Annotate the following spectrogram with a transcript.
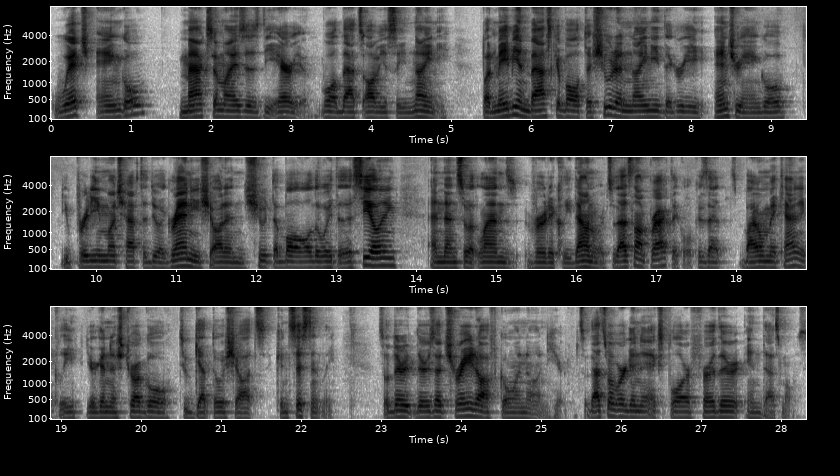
which angle maximizes the area? Well, that's obviously 90. But maybe in basketball, to shoot a 90 degree entry angle, you pretty much have to do a granny shot and shoot the ball all the way to the ceiling and then so it lands vertically downward. So that's not practical because that's biomechanically you're going to struggle to get those shots consistently. So there, there's a trade-off going on here. So that's what we're going to explore further in Desmos.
